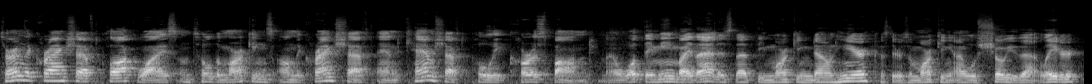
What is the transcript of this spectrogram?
Turn the crankshaft clockwise until the markings on the crankshaft and camshaft pulley correspond. Now what they mean by that is that the marking down here, because there's a marking, I will show you that later,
